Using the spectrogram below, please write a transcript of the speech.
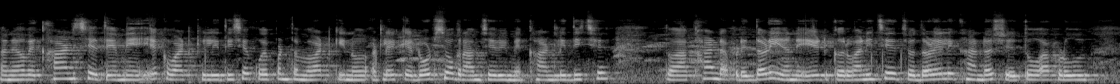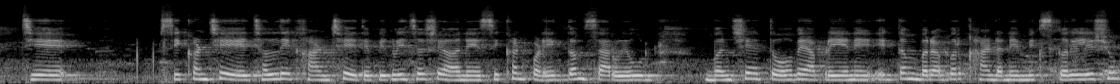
અને હવે ખાંડ છે તે મેં એક વાટકી લીધી છે. કોઈ પણ તમે વાટકીનો, એટલે કે દોઢસો ગ્રામ જેવી મેં ખાંડ લીધી છે. તો આ ખાંડ આપણે દળી અને એડ કરવાની છે. જો દળેલી ખાંડ હશે તો આપણું જે શ્રીખંડ છે, એ જલ્દી ખાંડ છે, તે પીગળી જશે અને શ્રીખંડ પણ એકદમ સારું એવું બનશે. તો હવે આપણે એને એકદમ બરાબર ખાંડ અને મિક્સ કરી લઈશું.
